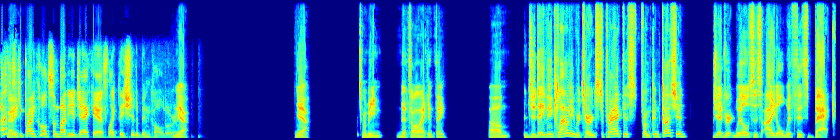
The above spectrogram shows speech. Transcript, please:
I right? think he probably called somebody a jackass, like they should have been called already. Yeah, yeah. I mean, that's all I can think. Um, Jadeveon Clowney returns to practice from concussion. Jedrick Wills is idle with his back.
